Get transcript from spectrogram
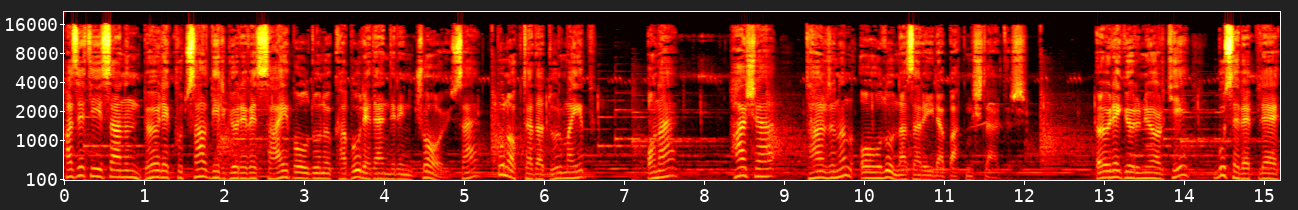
Hz. İsa'nın böyle kutsal bir göreve sahip olduğunu kabul edenlerin çoğuysa bu noktada durmayıp ona haşa Tanrı'nın oğlu nazarıyla bakmışlardır. Öyle görünüyor ki bu sebeple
